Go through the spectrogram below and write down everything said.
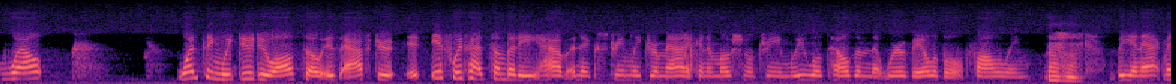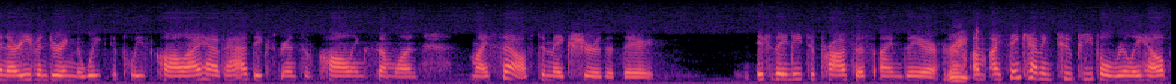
Well, one thing we do do also is after, if we've had somebody have an extremely dramatic and emotional dream, we will tell them that we're available following uh-huh. the enactment or even during the week to please call. I have had the experience of calling someone myself to make sure that they if they need to process, I'm there. Right. Um, I think having two people really helps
